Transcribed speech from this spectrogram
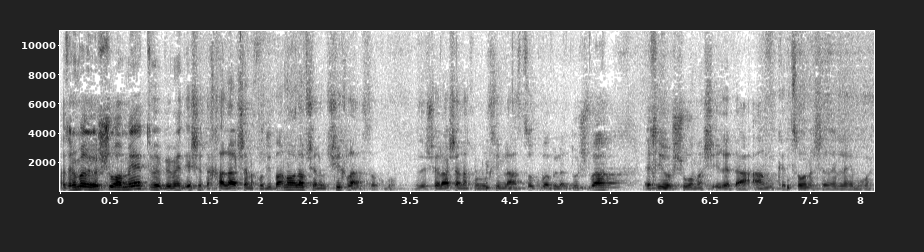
אז אני אומר, יהושע מת, ובאמת יש את החלל שאנחנו דיברנו עליו, שנמשיך לעסוק בו. זו שאלה שאנחנו הולכים לעסוק בה ולדוש בה, איך יהושע משאיר את העם כצאן אשר אין להם רועה.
